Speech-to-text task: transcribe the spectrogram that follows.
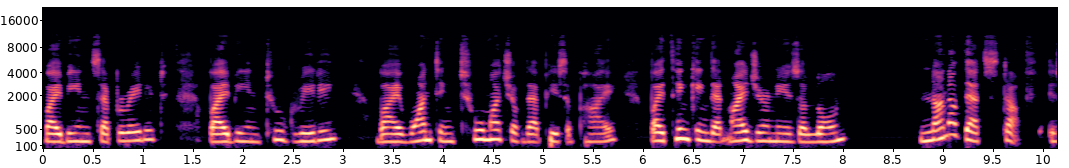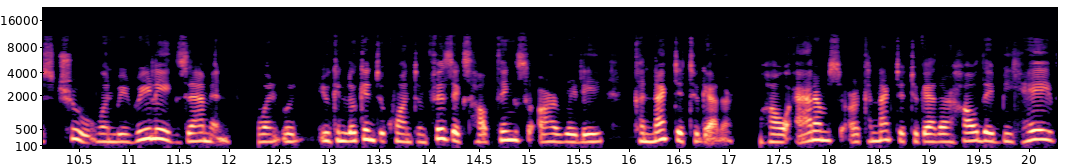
By being separated, by being too greedy, by wanting too much of that piece of pie, by thinking that my journey is alone. None of that stuff is true when we really examine when you can look into quantum physics how things are really connected together how atoms are connected together how they behave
